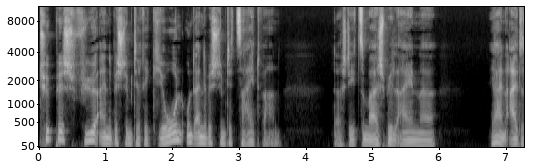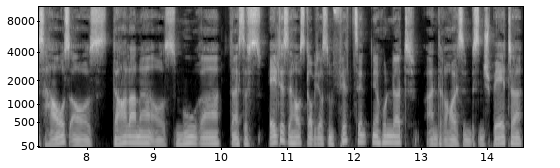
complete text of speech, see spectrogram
typisch für eine bestimmte Region und eine bestimmte Zeit waren. Da steht zum Beispiel ein, ja, ein altes Haus aus Dalarna, aus Mura. Da ist das älteste Haus, glaube ich, aus dem 14. Jahrhundert, andere Häuser ein bisschen später.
